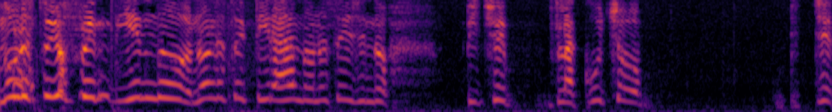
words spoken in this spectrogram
No lo estoy ofendiendo, no le estoy tirando, no estoy diciendo, pinche flacucho, pinche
